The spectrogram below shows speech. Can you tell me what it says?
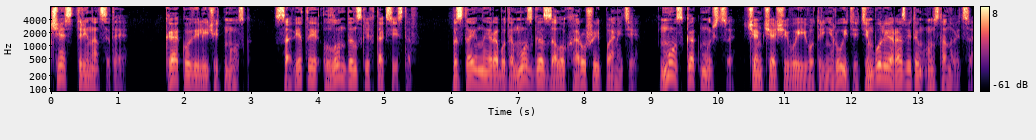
Часть 13. Как увеличить мозг? Советы лондонских таксистов. Постоянная работа мозга – залог хорошей памяти. Мозг как мышца. Чем чаще вы его тренируете, тем более развитым он становится.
